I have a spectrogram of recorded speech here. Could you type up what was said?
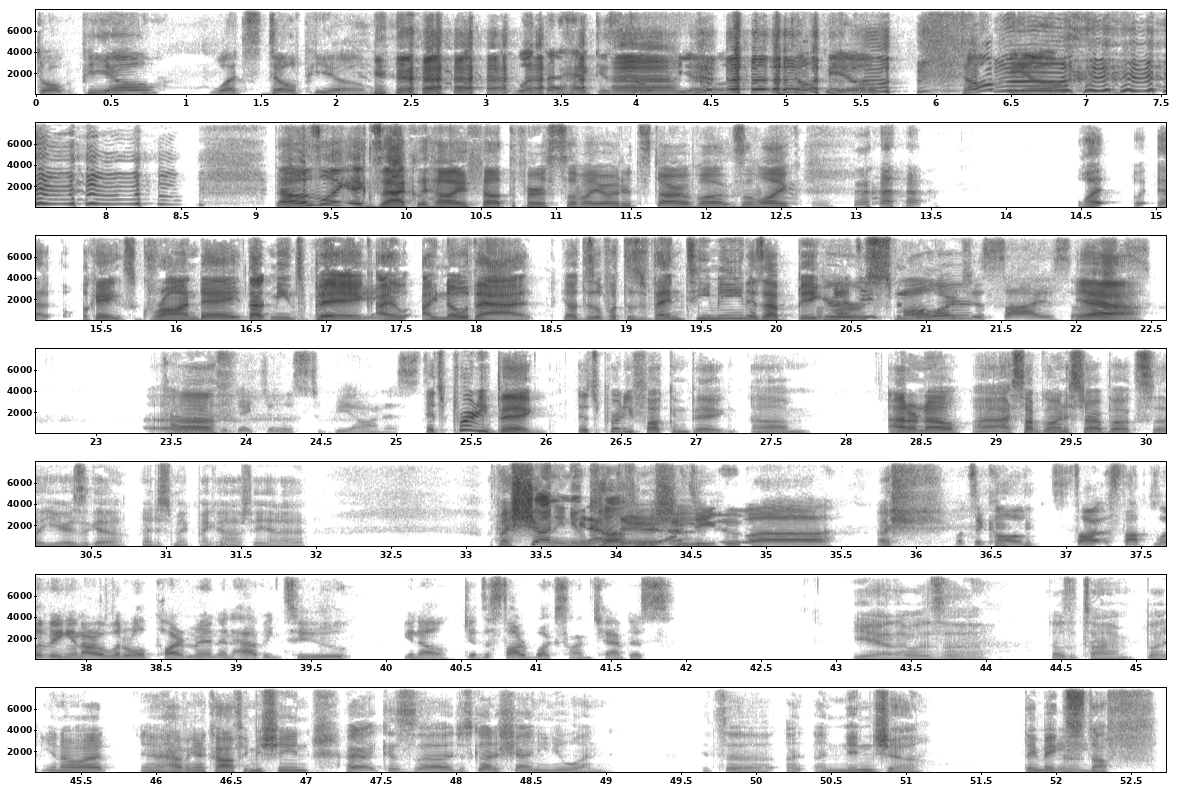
Doppio? What's Doppio? what the heck is Doppio? Doppio? Doppio? that was like exactly how I felt the first time I ordered Starbucks. I'm like, what? Uh, okay, it's grande. That means big. I I know that. You know, what does venti mean? Is that bigger or Venti's the smaller? largest size. So Yeah. It's kind Uh, of ridiculous to be honest. It's pretty big. It's pretty fucking big. Um, I don't know. I, I stopped going to Starbucks uh, years ago. I just make my coffee out of with my shiny new And coffee after, machine. After you, uh, sh- what's it called? Stop, stopped living in our little apartment and having to, you know, get the Starbucks on campus. yeah, that was uh that was a time. But you know what? You know, having a coffee machine, because uh, I just got a shiny new one. It's a a, a Ninja. They make Mm. stuff.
